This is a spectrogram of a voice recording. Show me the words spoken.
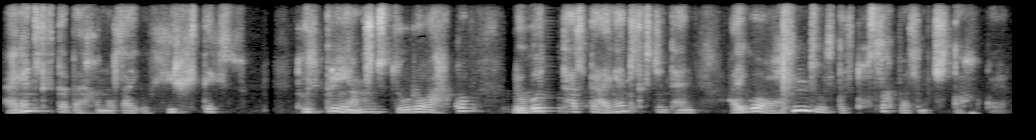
агентлагтай байх нь бол айгүй хэрэгтэй гэсэн төлбөрийн ямар ч зөрөө гарахгүй. Нөгөө талдаа агентлагч нь танд айгүй олон зүйл дээр туслах боломжтой байхгүй юу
